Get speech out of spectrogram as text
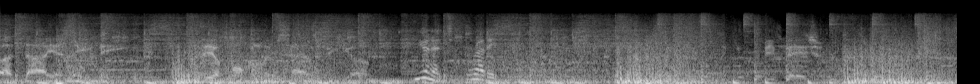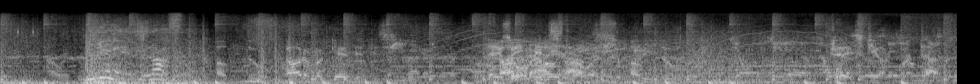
Annihilating. The apocalypse has begun. Unit ready. Be patient. Unit lost. Out Of. Armageddon is here. They may be hours of doom. Taste your brutality.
